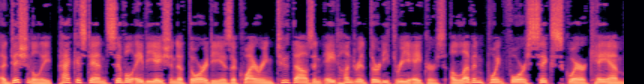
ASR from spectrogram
Additionally, Pakistan Civil Aviation Authority is acquiring 2833 acres, 11.46 square km,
